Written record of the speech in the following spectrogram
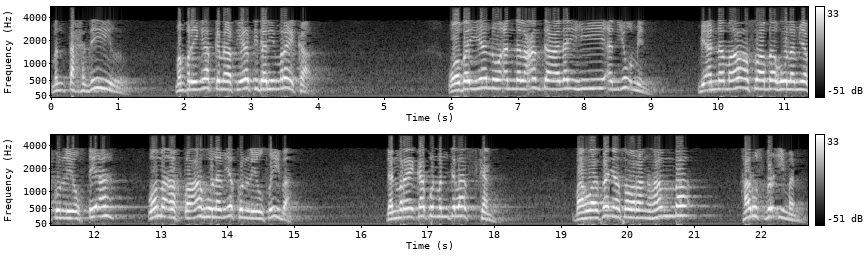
Mentahzir, memperingatkan hati-hati dari mereka. Wa bayyanu anna al-'abda 'alaihi an yu'min bianna ma asabahu lam yakun liyukhti'ah wa ma akhta'ahu lam yakun liyusibah. Dan mereka pun menjelaskan bahwasanya seorang hamba harus beriman,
